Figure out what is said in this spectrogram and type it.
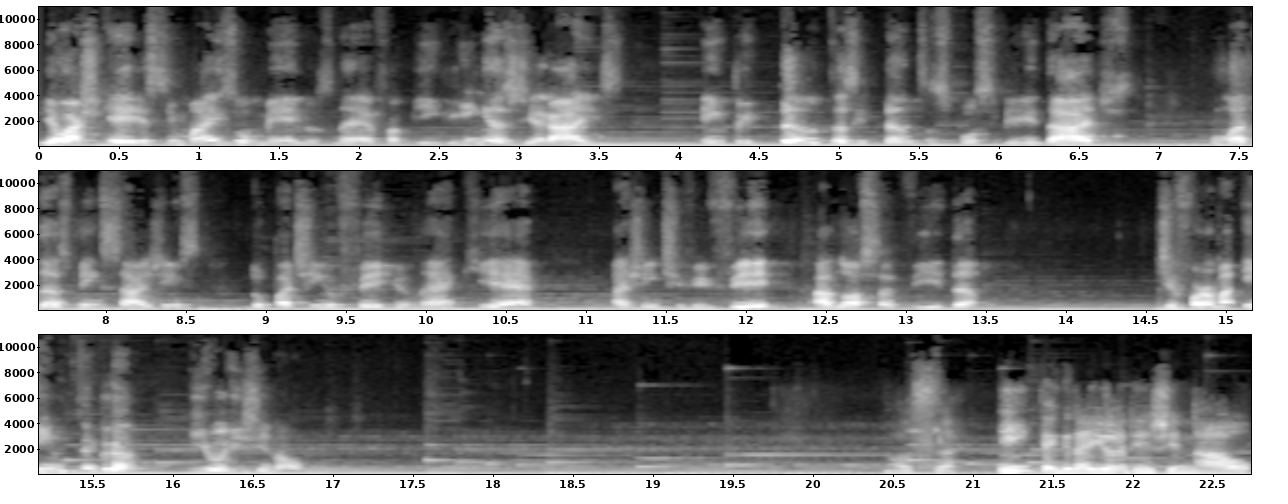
E eu acho que é esse mais ou menos, né, Fabi, em linhas gerais, entre tantas e tantas possibilidades, uma das mensagens do Patinho Feio, né, que é a gente viver a nossa vida de forma íntegra e original. Nossa, íntegra e original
